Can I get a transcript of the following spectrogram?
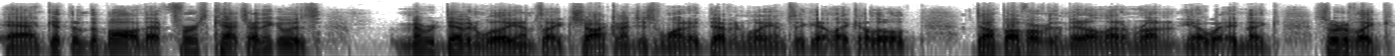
and get them the ball. That first catch, I think it was. Remember Devon Williams? Like shotgun just wanted Devon Williams to get like a little dump off over the middle and let him run, you know, and like sort of like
